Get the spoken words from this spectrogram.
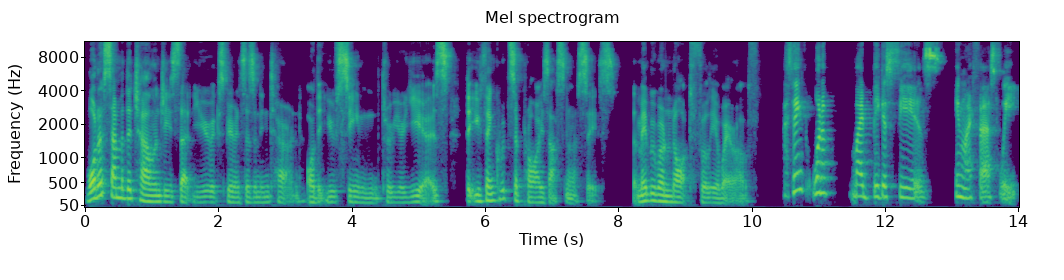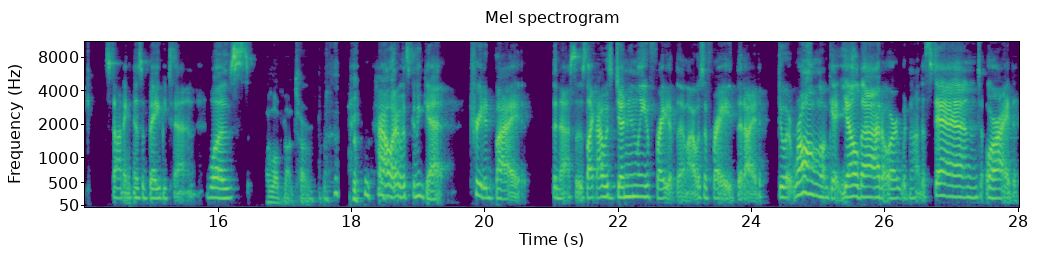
What are some of the challenges that you experience as an intern or that you've seen through your years that you think would surprise us nurses that maybe we're not fully aware of? I think one of my biggest fears in my first week starting as a baby turn was I love that term. how I was going to get treated by the nurses. Like I was genuinely afraid of them. I was afraid that I'd do it wrong or get yelled at or I wouldn't understand or I'd,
